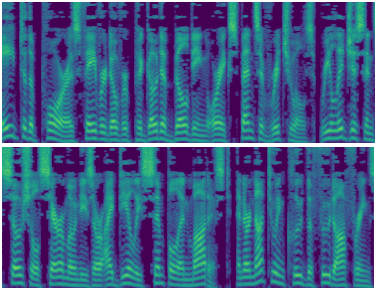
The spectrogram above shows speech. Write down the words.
Aid to the poor is favored over pagoda building or expensive rituals. Religious and social ceremonies are ideally simple and modest, and are not to include the food offerings,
